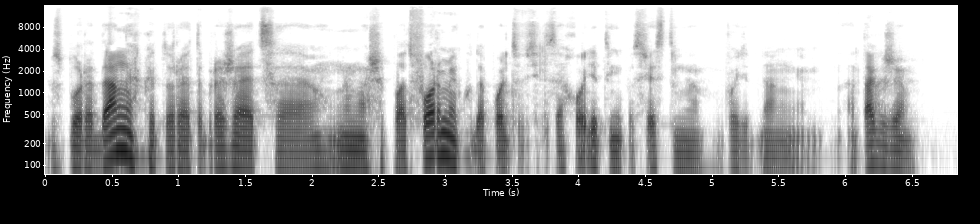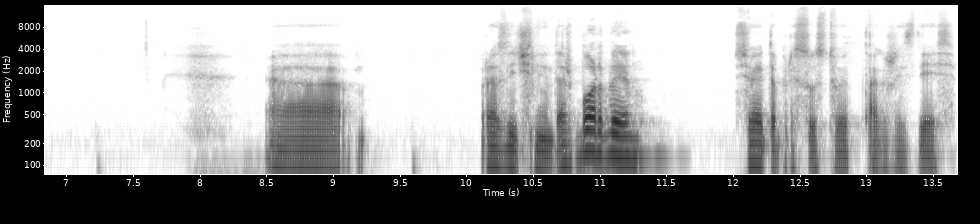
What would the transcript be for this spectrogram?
сбора данных, которая отображается на нашей платформе, куда пользователь заходит и непосредственно вводит данные. А также э, различные дашборды. Все это присутствует также здесь.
